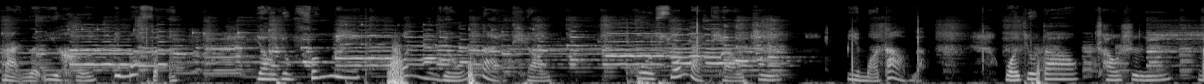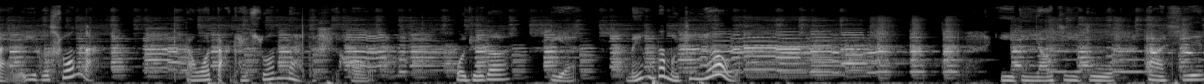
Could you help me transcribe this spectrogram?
买了一盒面膜粉，要用蜂蜜或牛奶调或酸奶调制。面膜到了，我就到超市里买了一盒酸奶。当我打开酸奶的时候，我觉得脸没有那么重要了。一定要记住，那些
